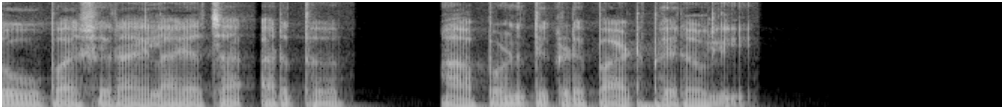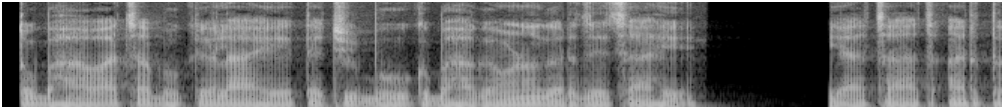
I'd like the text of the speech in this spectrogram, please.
तो उपाशी राहिला याचा अर्थ आपण तिकडे पाठ फिरवली. तो भावाचा भुकेला आहे त्याची भूक भागवणं गरजेचं आहे याचाच अर्थ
